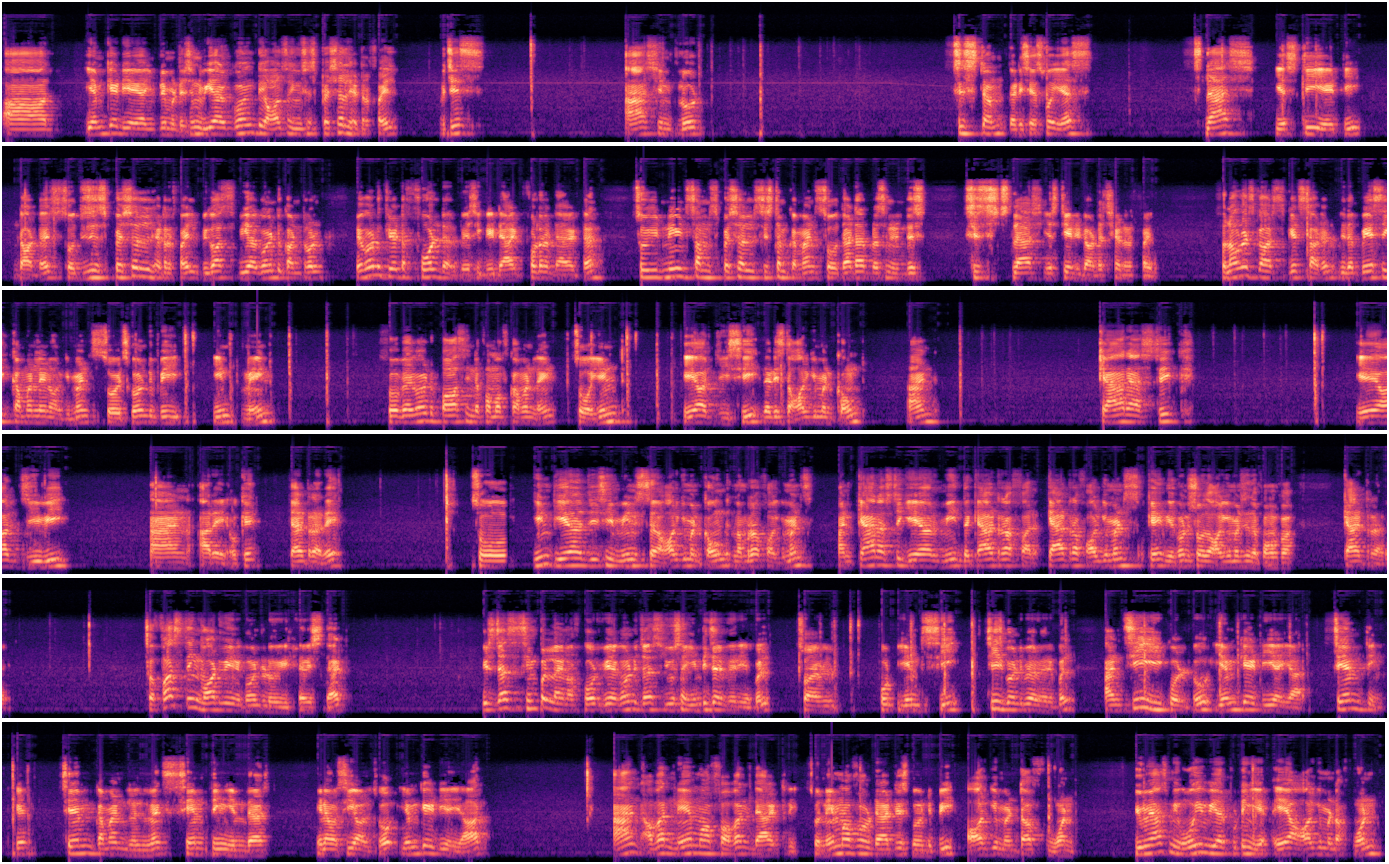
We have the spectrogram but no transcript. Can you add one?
uh, mkdir implementation we are going to also use a special header file which is as include system that is sys slash stat dot h. So this is special header file because we are going to control we are going to create a folder basically direct folder director. So it need some special system commands so that are present in this sys slash stat dot h header file. So now let's get started with the basic command line arguments so it's going to be int main so we are going to pass in the form of command line. So int argc that is the argument count and char asterisk argv and array okay? Character array. So int argc means uh, argument count number of arguments and char asterisk ar means the character of character of arguments okay? We are going to show the arguments in the form of a character array. So first thing what we are going to do here is that it's just a simple line of code. We are going to just use an integer variable. So i will put int c. C is going to be a variable. And c equal to mkdir. Same thing okay? Same command linux same thing in the in our c also. mkdir. And our name of our directory. So name of our directory is going to be argument of 1 you may ask me why we are putting a, a argument of 1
